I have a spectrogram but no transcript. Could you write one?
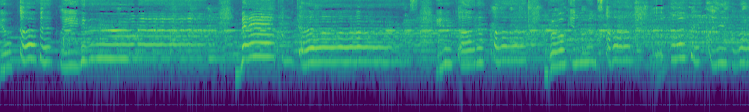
You're perfectly human, made from dust. You've got a heart broken inside. You're perfectly loved.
